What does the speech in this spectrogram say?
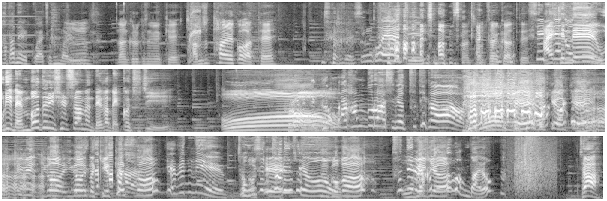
받아낼 거야, 정말로. 음, 난 그렇게 생각해. 잠수 탈 것 같아. 신고해야지. 잠수 어, 잠수 탈 것 같아. 실제로 아니 근데 우리 멤버들이 실수하면 내가 메꿔 주지 오. 그럼. 그런 말 함부로 하시면 투디가 오케이 오케이 오케이. 케빈 이거 이거 나 기억했어. 케빈님 정신 오케이. 차리세요. 그거 봐. 투디를 500이야. 한번 봐요? 자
